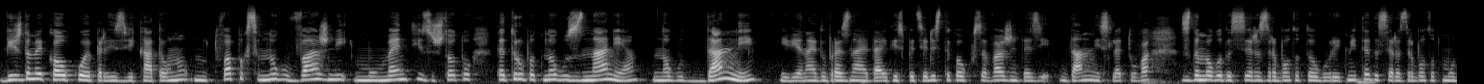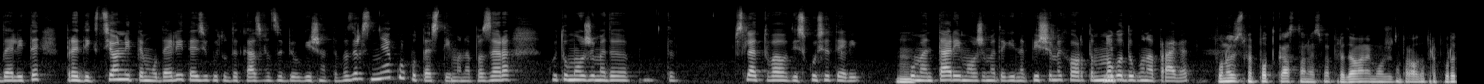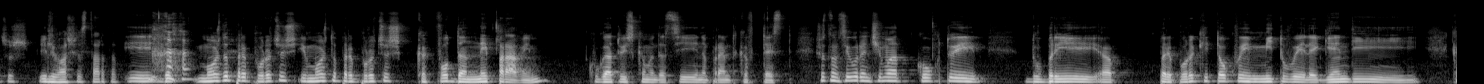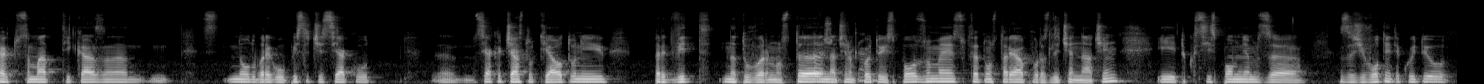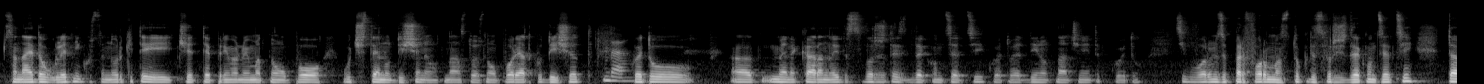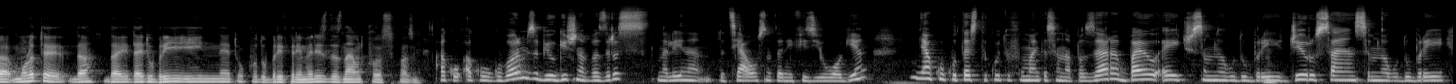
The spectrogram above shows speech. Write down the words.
Виждаме колко е предизвикателно, но това пък са много важни моменти, защото те трупат много знания, много данни, и вие най-добре знаете, IT специалиста, колко са важни тези данни след това, за да могат да се разработят алгоритмите, да се разработят моделите, предикционните модели, тези, които доказват за биологичната възраст. Няколко теста има на пазара, които можем да, да след това в дискусията или коментари можем да ги напишеме. Хората могат да го направят. Понеже сме подкаста, не сме предаване, може направо да препоръчаш или вашия стартъп. И да, може да препоръчаш и може да препоръчаш какво да не правим, когато искаме да си направим такъв тест. Защото съм сигурен, че има колкото и добри а, препоръки, толкова и митове и легенди. И, както сама ти каза, много добре го описа, че всяко, всяка част от тялото ни предвид натовареността, Точно начинът по който я използваме, съответно остарява по различен начин. И тук си спомням за, за животните, които са най-дълголетни, костенурките и че те примерно имат много по-очистено дишане от нас, т.е. много по-рядко дишат, Да. което а, ме накара нали, да свържа тези две концепции, което е един от начините, по които си говорим за перформанс тук, да свържиш две концепции. Та, моля те, да, дай, дай добри и не толкова добри примери, за да знаем от какво да се пазим. Ако, ако говорим за биологична възраст, нали, на, на цялостната ни физиология, няколко теста, които в момента са на пазара, BioAge са много добри, Giroscience са много добри,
